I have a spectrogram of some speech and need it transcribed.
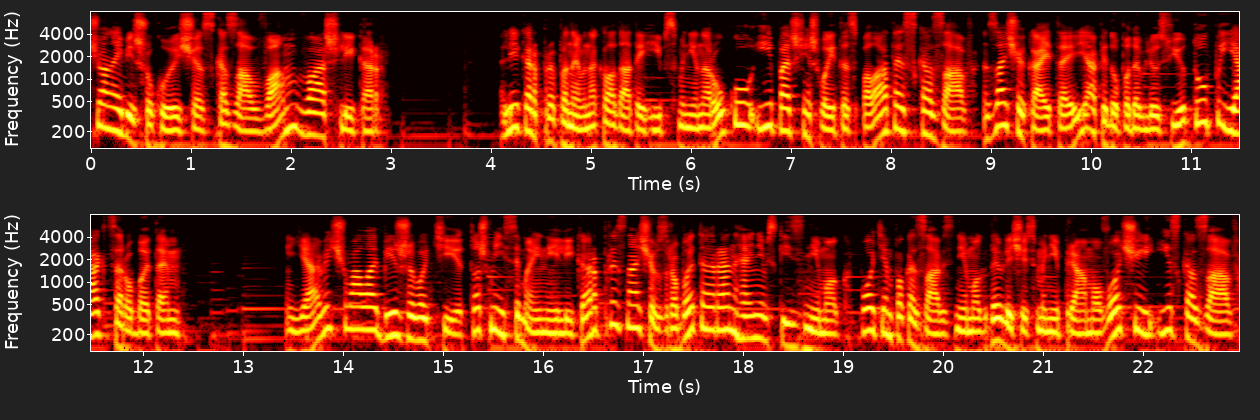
що найбільш шокуюче сказав вам ваш лікар. Лікар припинив накладати гіпс мені на руку і, перш ніж вийти з палати, сказав: Зачекайте, я піду подивлюсь Ютуб, як це робити. Я відчувала біль в животі, тож мій сімейний лікар призначив зробити рентгенівський знімок. Потім показав знімок, дивлячись мені прямо в очі, і сказав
